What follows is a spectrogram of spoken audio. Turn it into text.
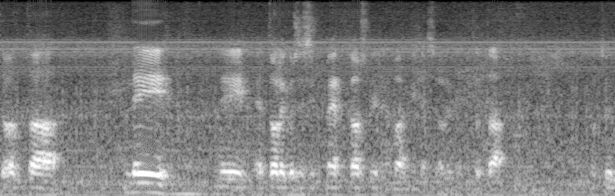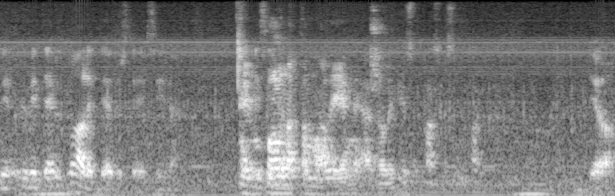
Tota, niin, niin, että oliko se sitten merkkausvirhe vai mikä se oli. Tota, mutta hyvin, hyvin tehnyt maali tietysti, ei siinä. Ei kun kolmatta maalia ennen se olikin se Pasasen paikka. Joo.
